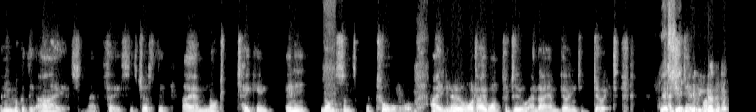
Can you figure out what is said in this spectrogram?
and you look at the eyes and that face, it's just the I am not taking any nonsense at all. I know what I want to do, and I am going to do it. Yes, and she did. That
